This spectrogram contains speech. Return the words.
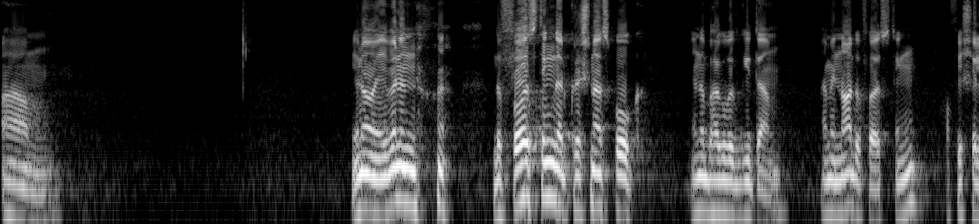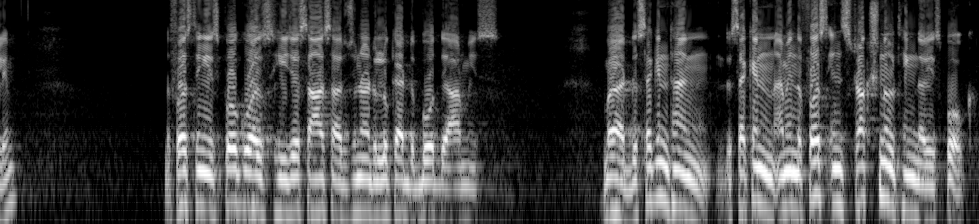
Um, you know, even in the first thing that Krishna spoke in the Bhagavad Gita, I mean, not the first thing officially, the first thing he spoke was he just asked Arjuna to look at the, both the armies. But the second time, the second, I mean, the first instructional thing that he spoke,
